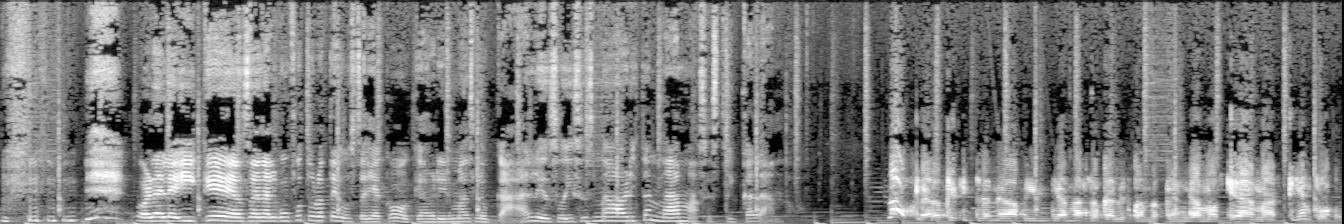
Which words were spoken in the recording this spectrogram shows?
Órale, ¿y qué? O sea, ¿en algún futuro te gustaría como que abrir más locales? O dices, no, ahorita nada más estoy calando. No, claro que sí planeo abrir ya más locales cuando tengamos ya más tiempo.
